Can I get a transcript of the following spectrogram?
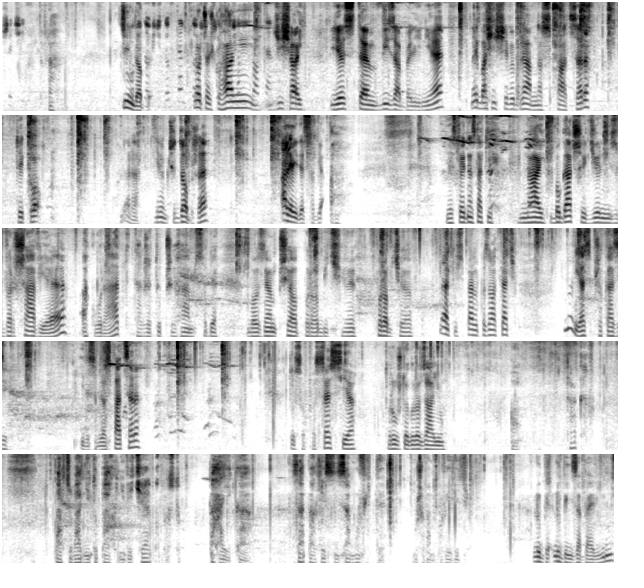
Przycisk. Dzień dobry. No cześć kochani, 60%. dzisiaj jestem w Izabelinie. No i właśnie się wybrałem na spacer, tylko cholera, nie wiem czy dobrze, ale idę sobie. O. Jest to jeden z takich najbogatszych dzielnic w Warszawie akurat, także tu przyjechałem sobie, bo z nią przyjechał porobić, y, porobić e, no, jakieś sprawy pozałatwiać. No i ja przy okazji idę sobie na spacer. Tu są posesje różnego rodzaju. O, tak. Bardzo ładnie to pachnie, wiecie? Po prostu bajka. Zapach jest niesamowity, muszę wam powiedzieć. Lubię, lubię Izabelin.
